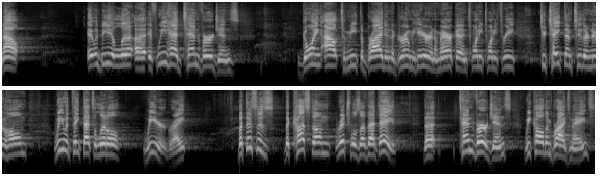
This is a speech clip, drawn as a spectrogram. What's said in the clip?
Now, it would be a li- uh, if we had 10 virgins going out to meet the bride and the groom here in America in 2023 to take them to their new home, we would think that's a little weird, right? But this is the custom rituals of that day. The 10 virgins, we call them bridesmaids,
